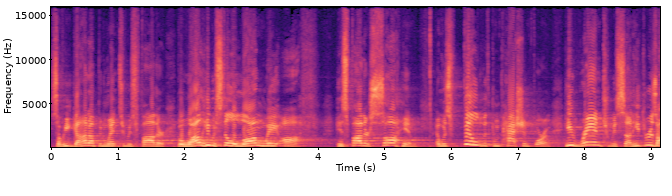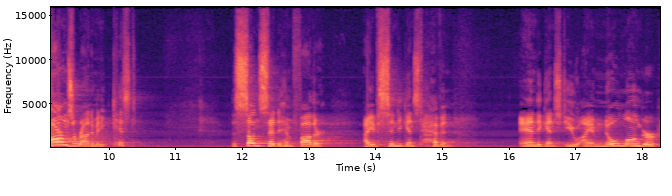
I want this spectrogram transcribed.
So he got up and went to his father, but while he was still a long way off, his father saw him and was filled with compassion for him. He ran to his son, he threw his arms around him, and he kissed him. The son said to him, Father, I have sinned against heaven and against you. I am no longer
